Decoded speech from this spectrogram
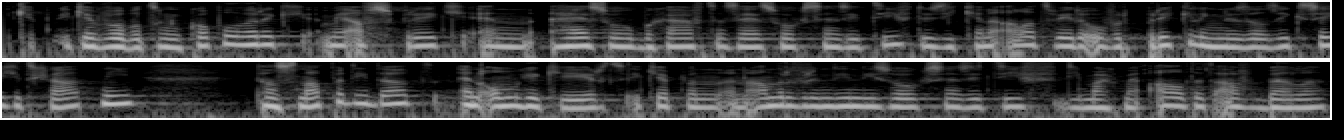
Ik heb, ik heb bijvoorbeeld een koppel waar ik mee afspreek en hij is hoogbegaafd en zij is hoogsensitief. Dus die kennen alle twee de overprikkeling. Dus als ik zeg het gaat niet, dan snappen die dat. En omgekeerd. Ik heb een, een andere vriendin die is hoogsensitief. Die mag mij altijd afbellen.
